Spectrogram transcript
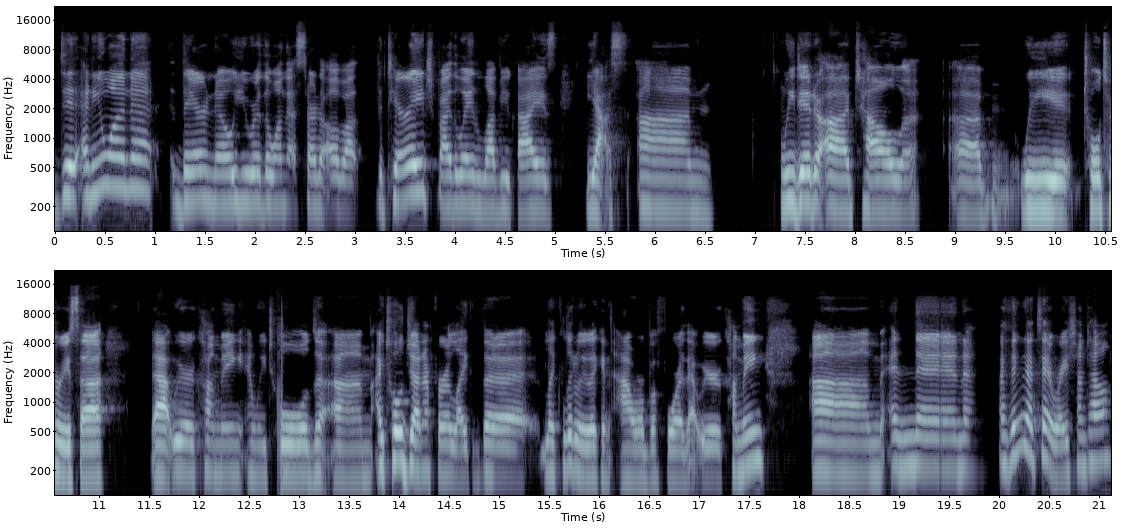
did anyone there know you were the one that started all about the trh by the way love you guys. Yes. Um we did uh tell um we told teresa that we were coming and we told um I told Jennifer like the like literally like an hour before that we were coming. Um and then I think that's it, right, Shantel?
